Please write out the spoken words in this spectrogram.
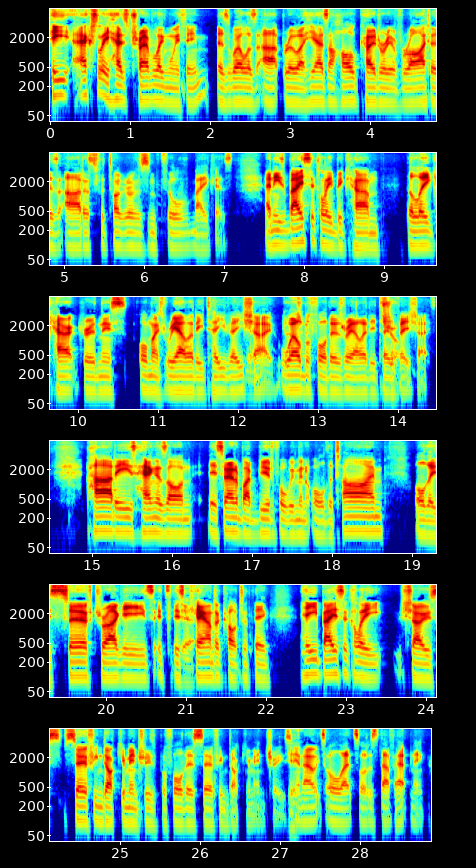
He actually has traveling with him as well as Art Brewer. He has a whole coterie of writers, artists, photographers, and filmmakers. And he's basically become the lead character in this almost reality TV show, well gotcha. before there was reality TV Sure. shows. Parties, hangers on. They're surrounded by beautiful women all the time, all these surf druggies. It's this Yeah. counterculture thing. He basically shows surfing documentaries before there's surfing documentaries. Yeah. You know, it's all that sort of stuff happening.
